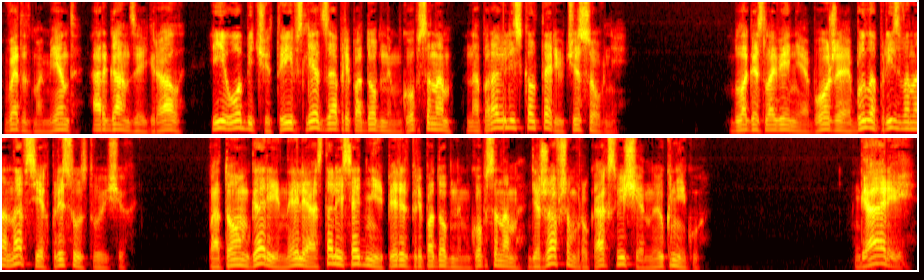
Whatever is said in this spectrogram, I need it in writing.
В этот момент орган заиграл, и обе четы вслед за преподобным Гобсоном направились к алтарю часовни. Благословение Божие было призвано на всех присутствующих. Потом Гарри и Нелли остались одни перед преподобным Гобсоном, державшим в руках священную книгу. «Гарри!»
